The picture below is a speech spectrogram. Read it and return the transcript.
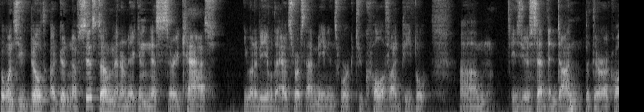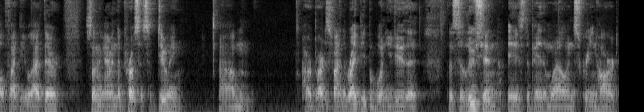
But once you've built a good enough system and are making the necessary cash, you want to be able to outsource that maintenance work to qualified people. Um, easier said than done, but there are qualified people out there. Something I'm in the process of doing. Um, hard part is finding the right people. When you do the the solution is to pay them well and screen hard.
